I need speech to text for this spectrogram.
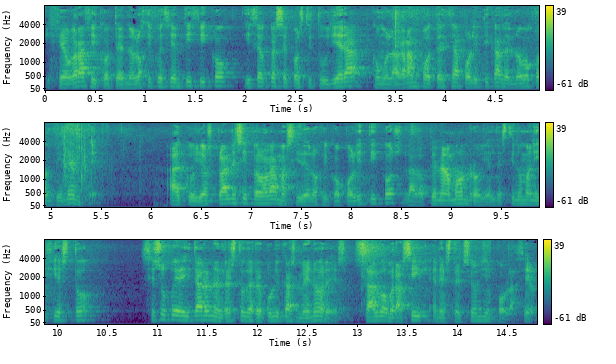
y geográfico, tecnológico y científico, hizo que se constituyera como la gran potencia política del nuevo continente, a cuyos planes y programas ideológico-políticos, la doctrina Monroe y el destino manifiesto, se supeditaron el resto de repúblicas menores, salvo Brasil en extensión y en población.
